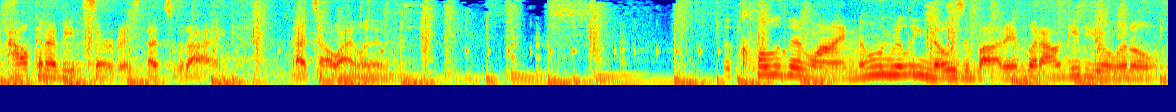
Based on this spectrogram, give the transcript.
how can I be of service? That's what I. That's how I live. The clothing line, no one really knows about it, but I'll give you a little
